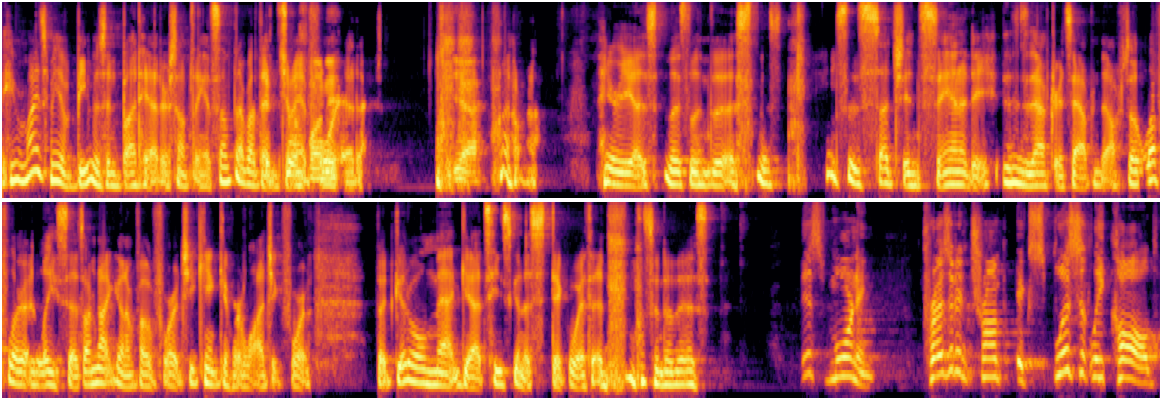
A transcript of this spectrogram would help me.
he reminds me of Beavis and Butthead or something. It's something about that It's giant funny. forehead. Yeah. I don't know. Here he is. Listen to this. This this is such insanity. This is after it's happened. So Loeffler at least says, "I'm not going to vote for it." She can't give her logic for it. But good old Matt Gaetz, he's going to stick with it. Listen to this. This morning, President Trump explicitly called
